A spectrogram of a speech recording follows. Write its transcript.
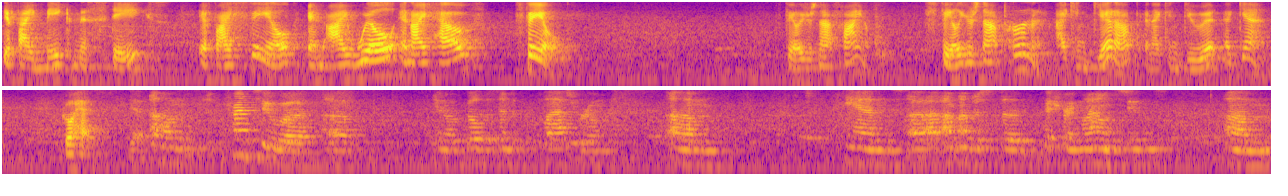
if I make mistakes, if I fail, and I will and I have failed, failure's not final. Failure's not permanent. I can get up and I can do it again. Go ahead. Yeah, um, trying to, uh, uh, you know, build this into the classroom. Um, and uh, I'm, I'm just uh, picturing my own students, um,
